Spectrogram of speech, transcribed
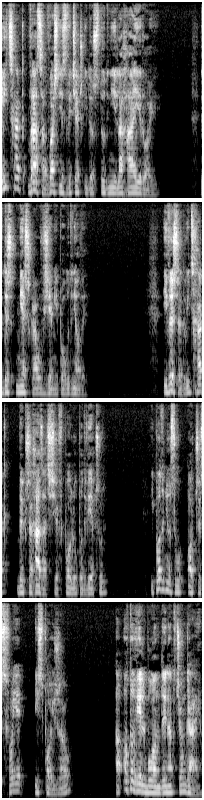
Ichak wracał właśnie z wycieczki do studni Lahairoi, gdyż mieszkał w ziemi południowej. I wyszedł Ichak, by przechadzać się w polu pod wieczór, i podniósł oczy swoje i spojrzał, a oto wielbłądy nadciągają.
